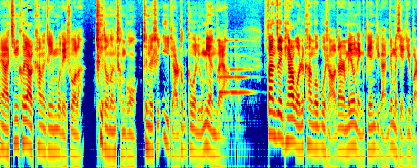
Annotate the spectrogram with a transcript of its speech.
哎呀，金科燕看了这一幕得说了。这都能成功，真的是一点都不给我留面子呀！犯罪片我是看过不少，但是没有哪个编剧敢这么写剧本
